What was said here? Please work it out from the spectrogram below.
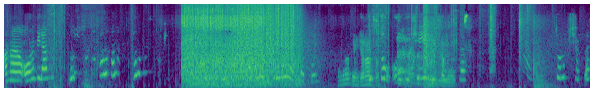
Ana oru bilen. Bu yüzden falan falan. Ne yapayım can İşte o, o şey yüzünden. İşte onu bıçakla.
